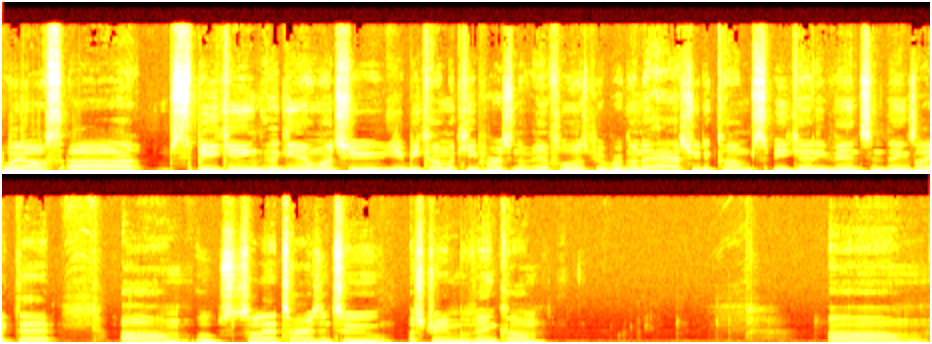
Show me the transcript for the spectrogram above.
what else? Uh, speaking again. Once you you become a key person of influence, people are going to ask you to come speak at events and things like that. Um, oops. So that turns into a stream of income. Um.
